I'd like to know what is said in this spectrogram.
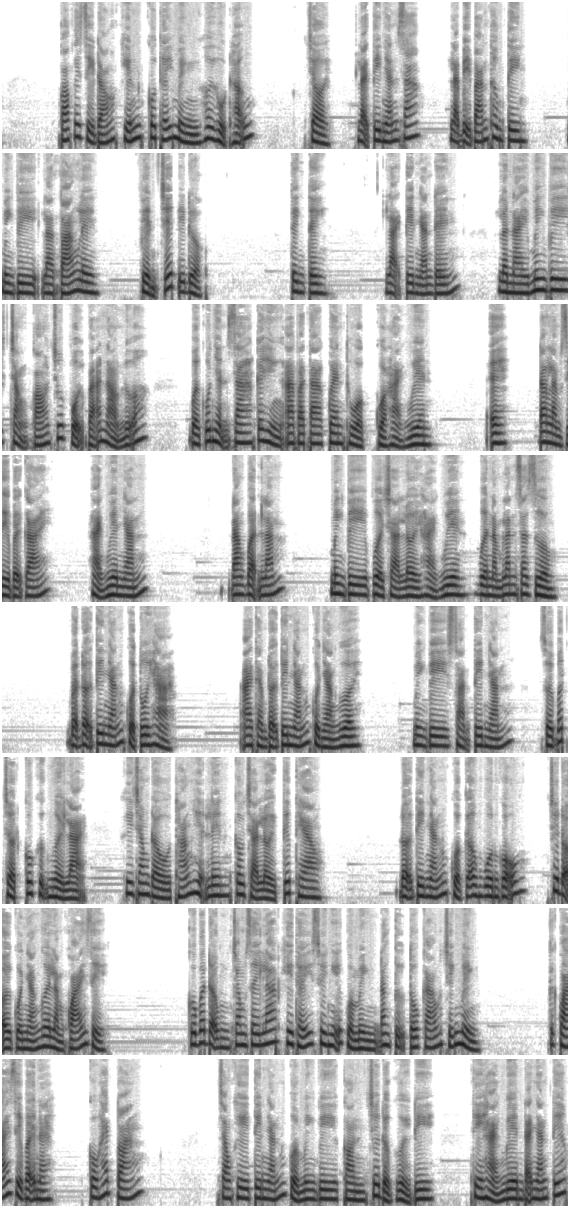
Có cái gì đó khiến cô thấy mình hơi hụt hẫng. Trời, lại tin nhắn rác, lại bị bán thông tin. Minh Vi là toáng lên, phiền chết đi được. Tinh tinh, lại tin nhắn đến. Lần này Minh Vi chẳng có chút vội vã nào nữa bởi cô nhận ra cái hình avatar quen thuộc của Hải Nguyên. Ê, đang làm gì vậy gái? Hải Nguyên nhắn. Đang bận lắm. Minh Vi vừa trả lời Hải Nguyên, vừa nằm lăn ra giường. Bận đợi tin nhắn của tôi hả? Ai thèm đợi tin nhắn của nhà ngươi? Minh Vi soạn tin nhắn, rồi bất chợt cô khựng người lại, khi trong đầu thoáng hiện lên câu trả lời tiếp theo. Đợi tin nhắn của cái ông buôn gỗ, chứ đợi của nhà ngươi làm quái gì? Cô bất động trong giây lát khi thấy suy nghĩ của mình đang tự tố cáo chính mình. Cái quái gì vậy này? Cô hét toáng. Trong khi tin nhắn của Minh Vi còn chưa được gửi đi, thì Hải Nguyên đã nhắn tiếp.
